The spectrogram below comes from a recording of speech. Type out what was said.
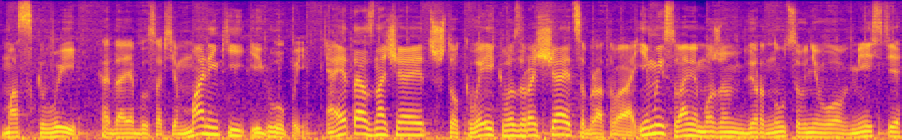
Москвы, когда я был совсем маленький и глупый. А это означает, что Quake возвращается, братва, и мы с вами можем вернуться в него вместе.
